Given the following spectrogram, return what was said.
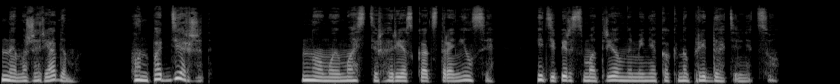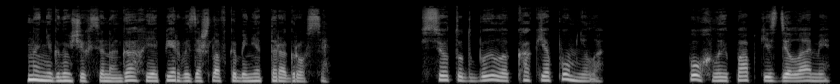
Немо же рядом. Он поддержит. Но мой мастер резко отстранился и теперь смотрел на меня как на предательницу. На негнущихся ногах я первой зашла в кабинет Тарагроссы. Все тут было, как я помнила. Пухлые папки с делами,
